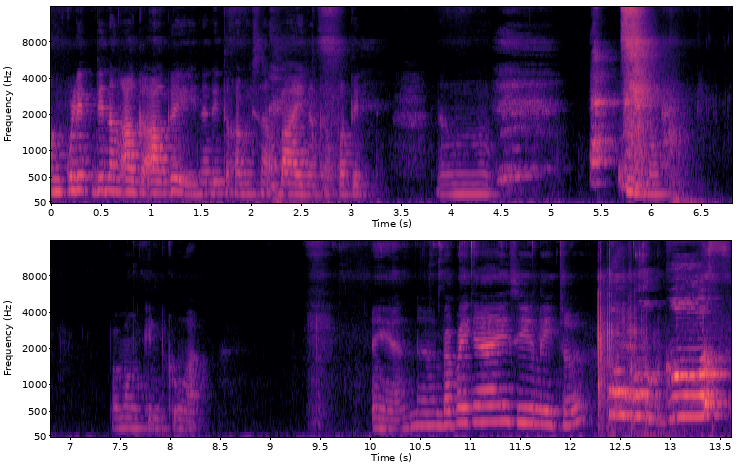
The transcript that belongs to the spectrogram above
Ang kulit din ng aga-aga eh. Nandito kami sa bahay ng kapatid. Ng, ano, pamangkin ko nga. Ayan. Uh, bye-bye guys. See you later. Dito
